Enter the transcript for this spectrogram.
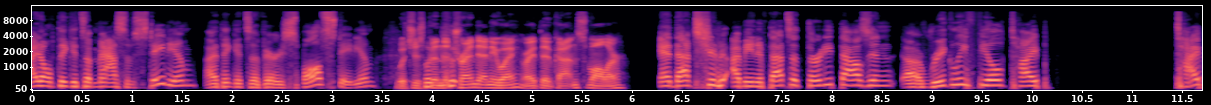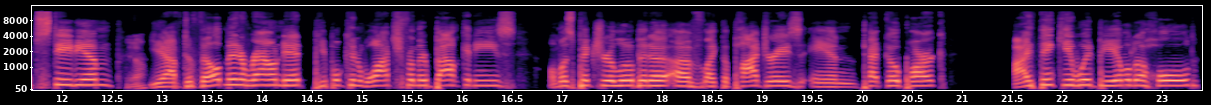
I don't think it's a massive stadium. I think it's a very small stadium. which has been the could- trend anyway, right? They've gotten smaller. And that should, I mean, if that's a 30,000 uh, Wrigley Field type type stadium, Yeah. you have development around it. People can watch from their balconies. Almost picture a little bit of, of like the Padres and Petco Park. I think it would be able to hold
